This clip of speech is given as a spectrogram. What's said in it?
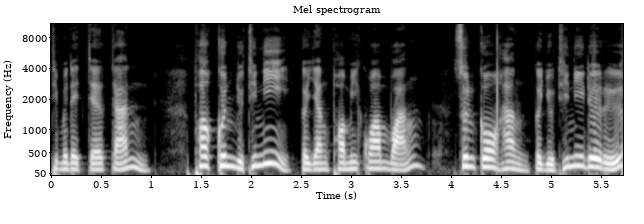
ที่ไม่ได้เจอกัน พอคุณอยู่ที่นี่ก็ยังพอมีความหวัง ซุนโกหังก็อยู่ที่นี่ด้วยหรือ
